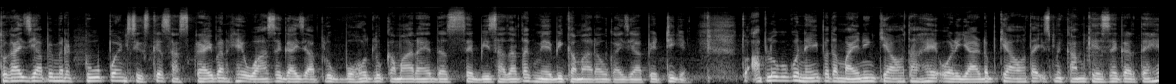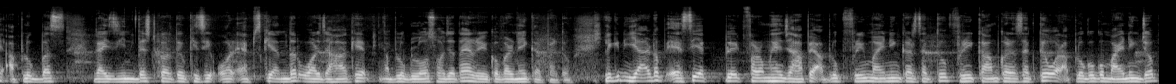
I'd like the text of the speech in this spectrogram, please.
तो गाइज़ यहाँ पे मेरा 2.6 के सब्सक्राइबर है। वहाँ से गाइज़ आप लोग बहुत लोग कमा रहे हैं, दस से बीस हज़ार तक मैं भी कमा रहा हूँ गाइज़ यहाँ पे, ठीक है? तो आप लोगों को नहीं पता माइनिंग क्या होता है और यार्डअप क्या होता है, इसमें काम कैसे करते हैं। आप लोग बस गाइज़ इन्वेस्ट करते हो किसी और ऐप्स के अंदर और जहाँ के आप लोग लॉस हो जाता है रिकवर नहीं कर पाते हो। लेकिन यार्डअप ऐसी एक प्लेटफॉर्म है जहाँ पर आप लोग फ्री माइनिंग कर सकते हो फ्री काम कर सकते हो और आप लोगों को माइनिंग जॉब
